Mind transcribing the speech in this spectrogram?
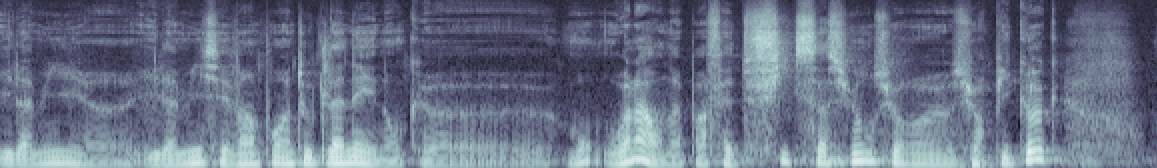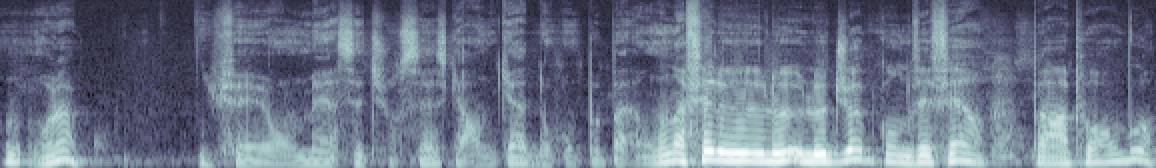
il a mis, il a mis ses 20 points toute l'année. Donc bon, voilà, on n'a pas fait de fixation sur sur Peacock. Voilà, il fait, on le met à 7 sur 16, 44, donc on peut pas. On a fait le, le, job qu'on devait faire par rapport à Hambourg.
